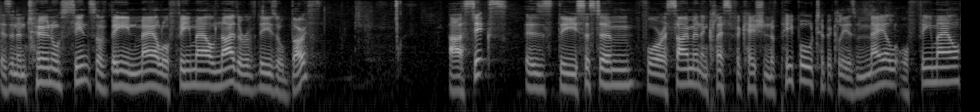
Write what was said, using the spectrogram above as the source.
is an internal sense of being male or female, neither of these or both. Uh, sex is the system for assignment and classification of people, typically as male or female,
